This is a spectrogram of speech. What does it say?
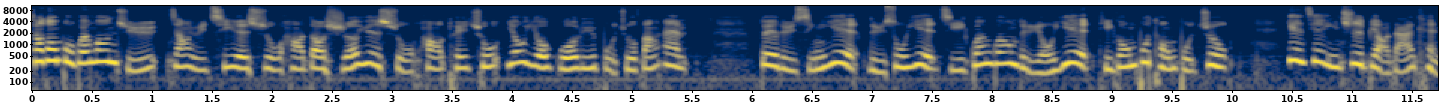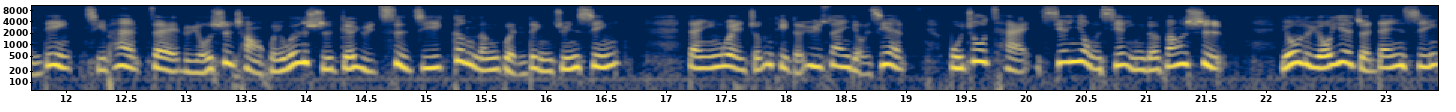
交通部观光局将于七月十五号到十二月十五号推出悠游国旅补助方案，对旅行业、旅宿业及观光旅游业提供不同补助。业界一致表达肯定，期盼在旅游市场回温时给予刺激，更能稳定军心。但因为整体的预算有限，补助采先用先赢的方式，有旅游业者担心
